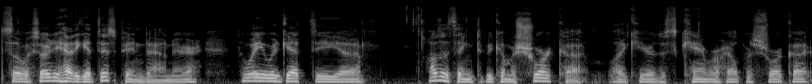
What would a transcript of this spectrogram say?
so I showed you to get this pin down there. The way you would get the uh, other thing to become a shortcut, like here, this camera helper shortcut,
